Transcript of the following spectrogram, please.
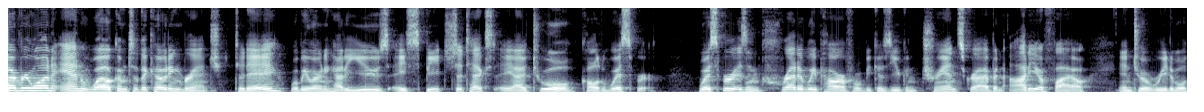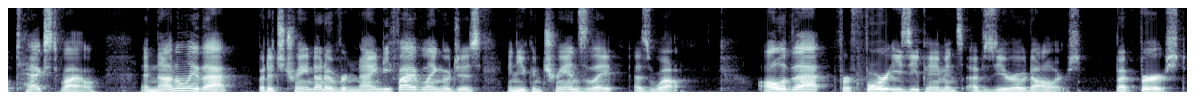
everyone and welcome to the coding branch. Today we'll be learning how to use a speech to text AI tool called Whisper. Whisper is incredibly powerful because you can transcribe an audio file into a readable text file. And not only that, but it's trained on over 95 languages and you can translate as well. All of that for four easy payments of $0. But first,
